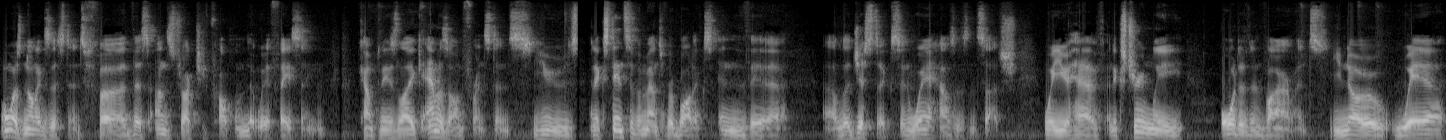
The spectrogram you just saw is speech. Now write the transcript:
almost non-existent for this unstructured problem that we're facing. Companies like Amazon, for instance, use an extensive amount of robotics in their uh, logistics and warehouses and such where you have an extremely ordered environment. You know where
